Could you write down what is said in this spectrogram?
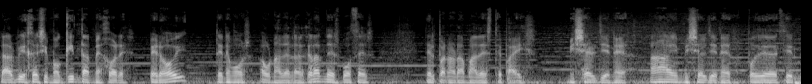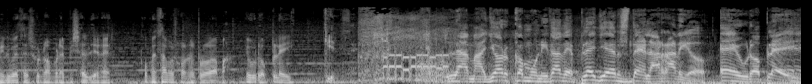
las vigésimo quintas mejores, pero hoy tenemos a una de las grandes voces del panorama de este país. Michelle Jenner. Ay, Michelle Jenner. Podría decir mil veces su nombre, Michelle Jenner. Comenzamos con el programa Europlay 15. La mayor comunidad de players de la radio. Europlay.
